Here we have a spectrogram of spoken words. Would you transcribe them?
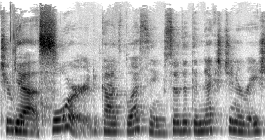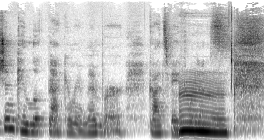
to yes. record God's blessings so that the next generation can look back and remember God's faithfulness. Mm.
